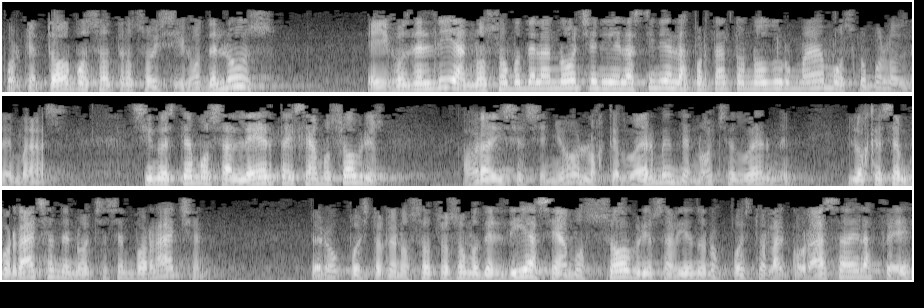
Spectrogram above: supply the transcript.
porque todos vosotros sois hijos de luz e hijos del día. No somos de la noche ni de las tinieblas, por tanto, no durmamos como los demás, sino estemos alerta y seamos sobrios. Ahora dice el Señor, los que duermen de noche duermen, y los que se emborrachan de noche se emborrachan. Pero puesto que nosotros somos del día, seamos sobrios, habiéndonos puesto la coraza de la fe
